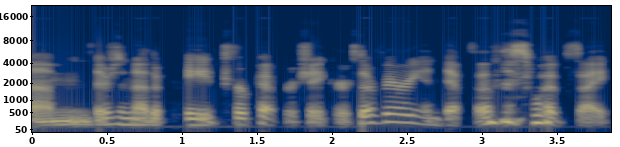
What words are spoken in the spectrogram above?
Um, there's another page for pepper shakers. They're very in depth on this website.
